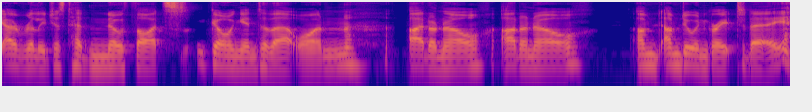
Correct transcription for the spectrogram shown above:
I really just had no thoughts going into that one. I don't know. I don't know. I'm I'm doing great today.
